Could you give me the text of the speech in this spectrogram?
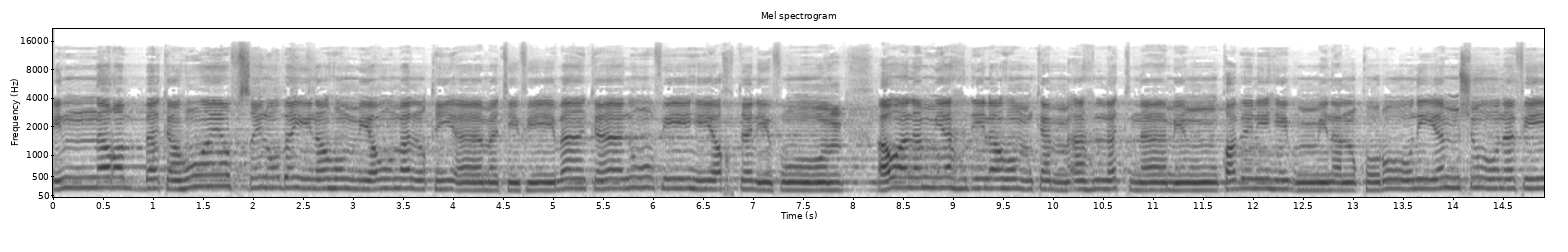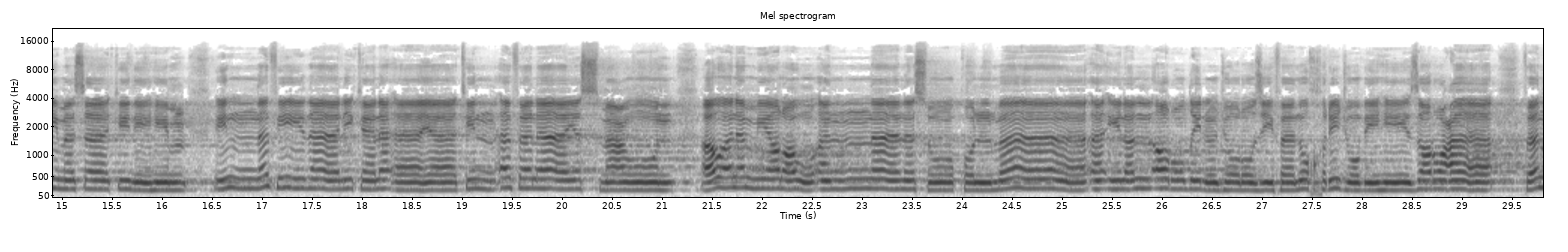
إن ربك هو يفصل بينهم يوم القيامة فيما كانوا فيه يختلفون. أولم يهد لهم كم أهلكنا من قبلهم من القرون يمشون في مساكنهم إن في ذلك لآيات أفلا يسمعون. أولم يروا أنا نسوق الماء إلى الأرض الجرز فنخرج به زرعا فنخرج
